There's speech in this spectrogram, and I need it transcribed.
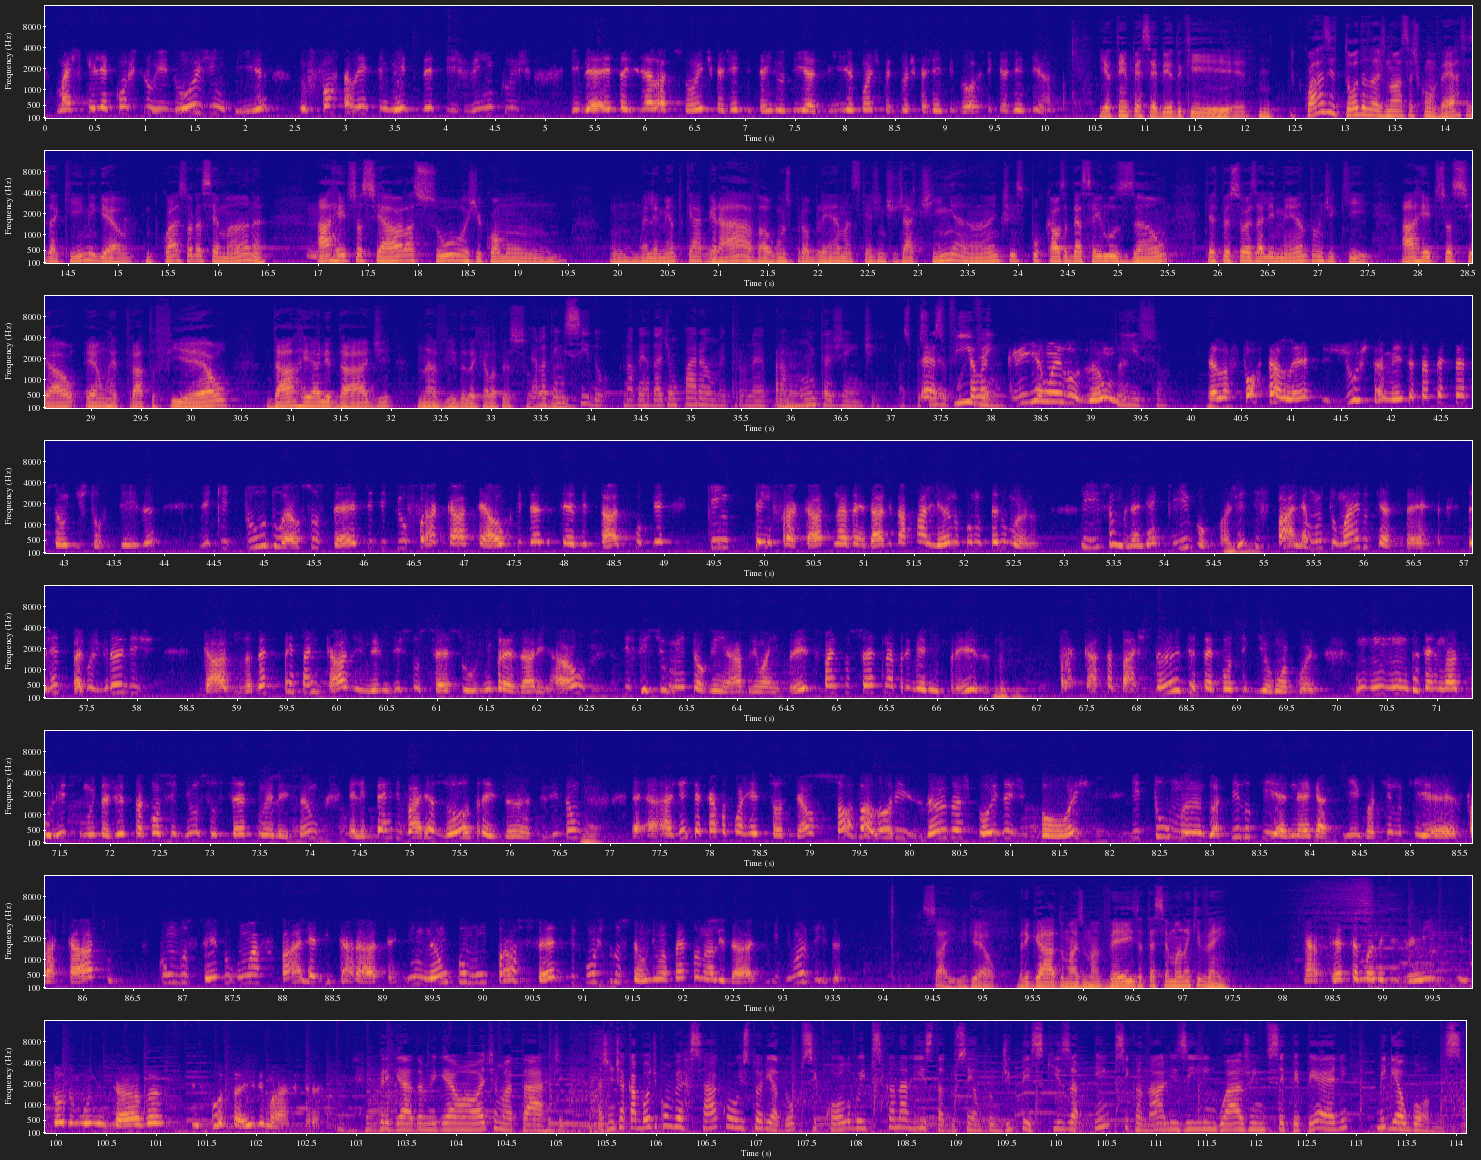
mas que ele é construído hoje em dia no fortalecimento desses vínculos e dessas relações que a gente tem no dia a dia com as pessoas que a gente gosta e que a gente ama. E eu tenho percebido que quase todas as nossas conversas aqui, Miguel, quase toda semana, hum. a rede social ela surge como um um elemento que agrava alguns problemas que a gente já tinha antes por causa dessa ilusão que as pessoas alimentam de que a rede social é um retrato fiel da realidade na vida daquela pessoa. Ela né? tem sido, na verdade, um parâmetro, né, para é. muita gente. As pessoas é, vivem. Ela cria uma ilusão, né? Isso. Ela fortalece justamente essa percepção distorcida de que tudo é o sucesso e de que o fracasso é algo que deve ser evitado porque quem tem fracasso, na verdade, está falhando como ser humano. E isso é um grande equívoco. A uhum. gente falha muito mais do que acerta. Se a gente pega os grandes casos, até se pensar em casos mesmo de sucesso empresarial, dificilmente alguém abre uma empresa, faz sucesso na primeira empresa, uhum. fracassa bastante até conseguir alguma coisa. Um, um determinado político, muitas vezes, para conseguir o sucesso numa eleição, ele perde várias outras antes. Então, é, a gente acaba com a rede social só valorizando as coisas boas e tomando aquilo que é negativo, aquilo que é fracasso, como sendo uma falha de caráter e não como um processo de construção de uma personalidade e de uma vida. Isso aí, Miguel. Obrigado mais uma vez. Até semana que vem. Até semana que vem e todo mundo em casa, se for sair de máscara. Obrigada, Miguel. Uma ótima tarde. A gente acabou de conversar com o historiador, psicólogo e psicanalista do Centro de Pesquisa em Psicanálise e Linguagem CPPL, Miguel Gomes.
